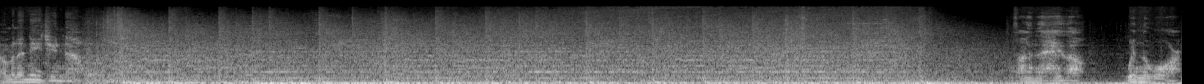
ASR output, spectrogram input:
I'm gonna need you now. Win the Halo, win the war.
